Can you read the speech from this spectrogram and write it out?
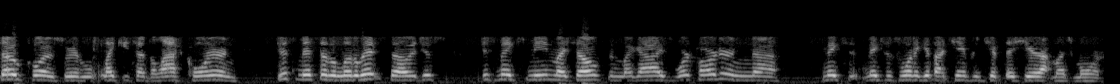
so close. We were like you said, the last corner, and just missed it a little bit. So it just just makes me and myself and my guys work harder, and uh, makes it makes us want to get that championship this year that much more.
